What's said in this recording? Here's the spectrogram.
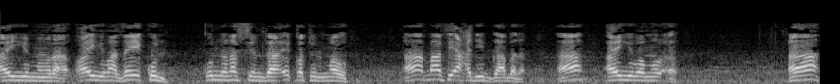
أي امرئ أي ما زي كل كل نفس ذائقة الموت. آه ما في أحد يبقى ابدا. آه أي امرئ. ها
